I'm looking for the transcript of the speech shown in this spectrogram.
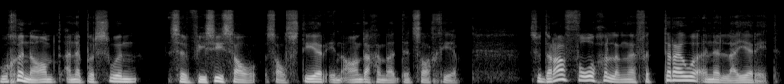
hoegenaamd aan 'n persoon se visie sal sal steur en aandag aan wat dit sal gee. Sodra volgelinge vertroue in 'n leier het,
